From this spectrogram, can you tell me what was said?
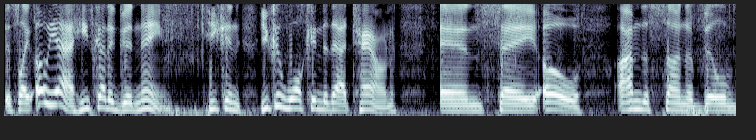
it's like, oh yeah, he's got a good name. He can you can walk into that town and say, "Oh, I'm the son of Bill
